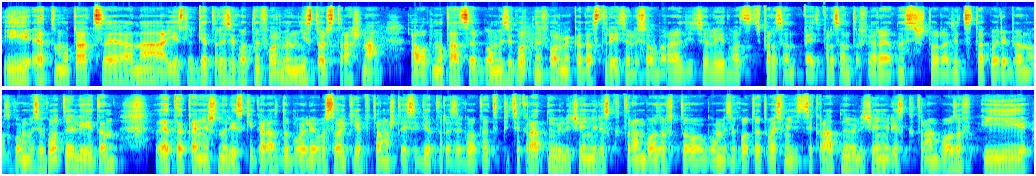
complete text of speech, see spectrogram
И эта мутация, она, если в гетерозиготной форме, не столь страшна. А вот мутация в гомозиготной форме, когда встретились оба родителя и 20%, 5% вероятность, что родится такой ребенок с гомозиготой Лейден, это, конечно, риски гораздо более высокие, потому что если гетерозигота – это пятикратное увеличение риска тромбозов, то гомозигота – это 80-кратное увеличение риска тромбозов. И,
